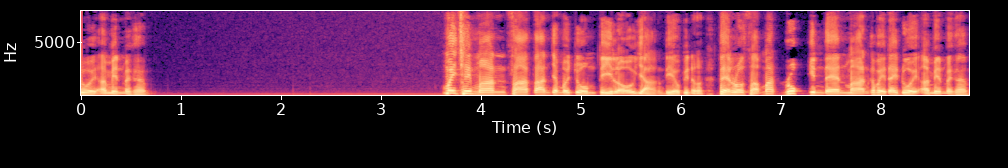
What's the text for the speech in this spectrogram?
ด้วยอเมนไหมครับ ไม่ใช่มารซาตานจะมาโจมตีเราอย่างเดียวพี่น้องแต่เราสามารถรุกกินแดนมารเข้าไปได้ด้วยอเมนไหมครับ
